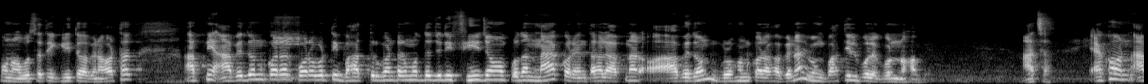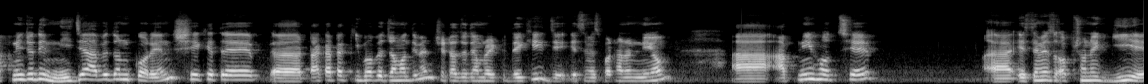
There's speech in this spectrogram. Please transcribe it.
কোনো অবস্থাতেই গৃহীত হবে না। অর্থাৎ আপনি আবেদন করার পরবর্তী বাহাত্তর ঘণ্টার মধ্যে যদি ফি জমা প্রদান না করেন, তাহলে আপনার আবেদন গ্রহণ করা হবে না এবং বাতিল বলে গণ্য হবে। আচ্ছা এখন আপনি যদি নিজে আবেদন করেন, সেক্ষেত্রে টাকাটা কীভাবে জমা দিবেন সেটা যদি আমরা একটু দেখি, যে এস এম এস পাঠানোর নিয়ম। আপনি হচ্ছে এস এম এস অপশনে গিয়ে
